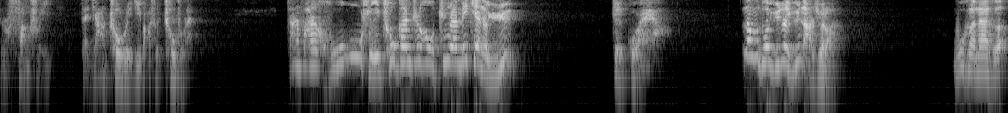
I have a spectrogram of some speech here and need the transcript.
就是放水，再加上抽水机把水抽出来。但是把湖水抽干之后，居然没见着鱼，这怪呀！那么多鱼，那鱼哪去了？无可奈何。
